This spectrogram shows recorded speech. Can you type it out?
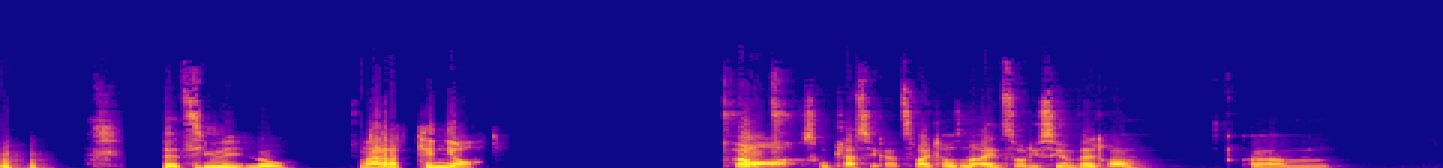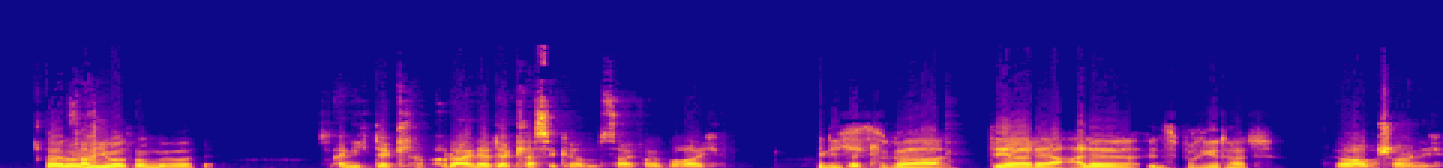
Der ziemlich low. Martinho. Ja, so ein Klassiker. 2001 Odyssee im Weltraum. Ähm, Ich habe noch nie was von gehört. ist eigentlich der Kla oder einer der Klassiker im Sci-Fi-Bereich. Eigentlich sogar der, der alle inspiriert hat. Ja, wahrscheinlich.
